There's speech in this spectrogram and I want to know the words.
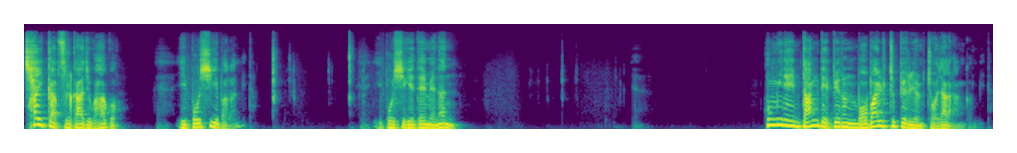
차이값을 가지고 하고 이 보시기 바랍니다. 이 보시게 되면은 국민의힘 당대표는 모바일 투표를 조작을 한 겁니다.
